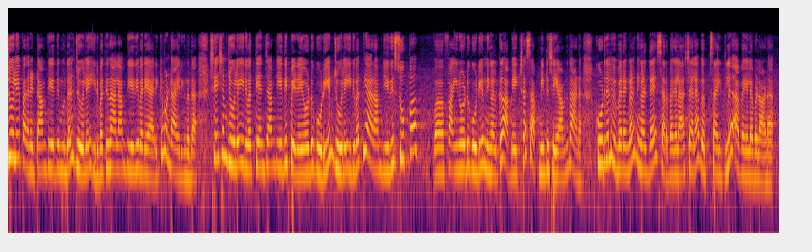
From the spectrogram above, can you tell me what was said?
ജൂലൈ പതിനെട്ടാം തീയതി മുതൽ ജൂലൈ ഇരുപത്തിനാലാം തീയതി വരെ ആയിരിക്കും ഉണ്ടായിരിക്കുന്നത് ശേഷം ജൂലൈ ഇരുപത്തിയഞ്ചാം തീയതി പിഴയോടുകൂടിയും ജൂലൈ ഇരുപത്തിയാറാം തീയതി സൂപ്പർ ഫൈനോട് കൂടിയും നിങ്ങൾക്ക് അപേക്ഷ സബ്മിറ്റ് ചെയ്യാവുന്നതാണ്. കൂടുതൽ വിവരങ്ങൾ നിങ്ങളുടെ സർവകലാശാല വെബ്സൈറ്റിൽ അവൈലബിൾ ആണ്.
